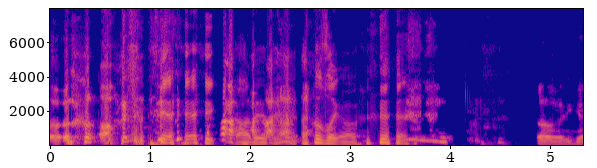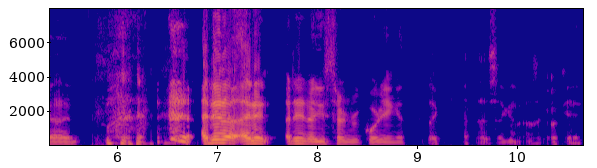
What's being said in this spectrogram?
Got it. I was like, oh. oh my god. I didn't know, I didn't I didn't know you started recording it like at that second. I was like, okay.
